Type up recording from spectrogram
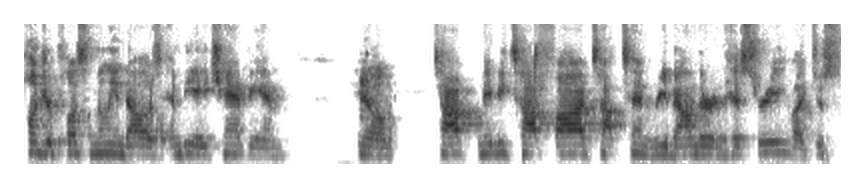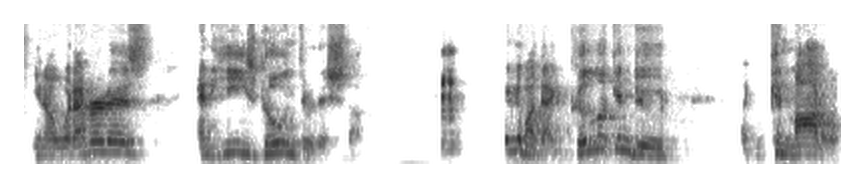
100 plus million dollars nba champion you know top maybe top five top 10 rebounder in history like just you know whatever it is. And he's going through this stuff. Think about that. Good looking dude like can model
